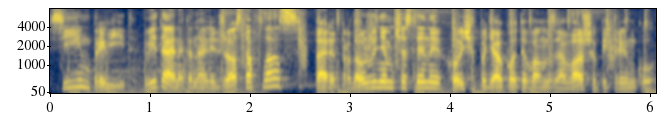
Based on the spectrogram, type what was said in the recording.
Всім привіт! Вітаю на каналі Just a Flash. Перед продовженням частини хочу подякувати вам за вашу підтримку.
